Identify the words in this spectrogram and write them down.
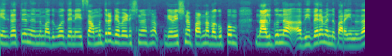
കേന്ദ്രത്തിൽ നിന്നും അതുപോലെ തന്നെ സമുദ്ര ഗവേഷണ ഗവേഷണ പഠന വകുപ്പും നൽകുന്ന വിവരം വിവരമെന്ന് പറയുന്നത്.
